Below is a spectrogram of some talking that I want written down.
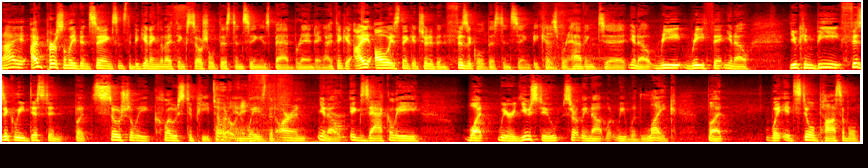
And I, I've personally been saying since the beginning that I think social distancing is bad branding. I think it, I always think it should have been physical distancing because hmm. we're having to, you know, re rethink. You know, you can be physically distant but socially close to people Totally. in ways that aren't, you know, exactly what we're used to. Certainly not what we would like, but it's still possible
